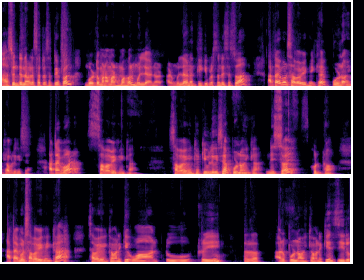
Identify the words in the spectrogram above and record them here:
আহাচোন তেনেহ'লে ছাত্ৰ ছাত্ৰীসকল বৰ্তমান আমাৰ সময় হ'ল মূল্যায়নৰ। আৰু মূল্যায়নত কি কি প্ৰশ্ন দিছে চোৱা? আটাইবোৰ স্বাভাৱিক সংখ্যাই পূৰ্ণ সংখ্যা বুলি কৈছে। আটাইবোৰ স্বাভাৱিক সংখ্যা। স্বাভাৱিক সংখ্যা কি বুলি কৈছে? পূৰ্ণ সংখ্যা। নিশ্চয় শুদ্ধ। আটাইবোৰ স্বাভাৱিক সংখ্যা। স্বাভাৱিক সংখ্যা মানে কি? ওৱান টু থ্ৰী আৰু পূৰ্ণ সংখ্যা মানে কি? জিৰ'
